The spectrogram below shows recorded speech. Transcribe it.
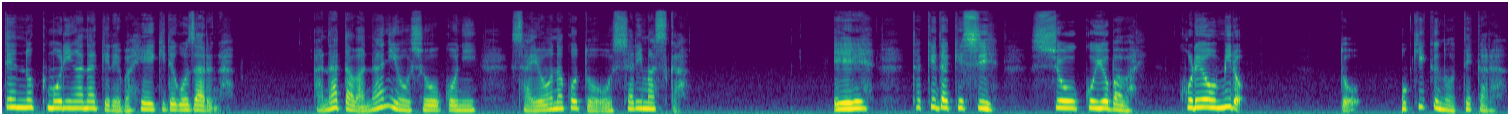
点の曇りがなければ平気でござるがあなたは何を証拠にさようなことをおっしゃりますか？ええたけだけし証拠呼ばわりこれを見ろ」とお菊の手から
